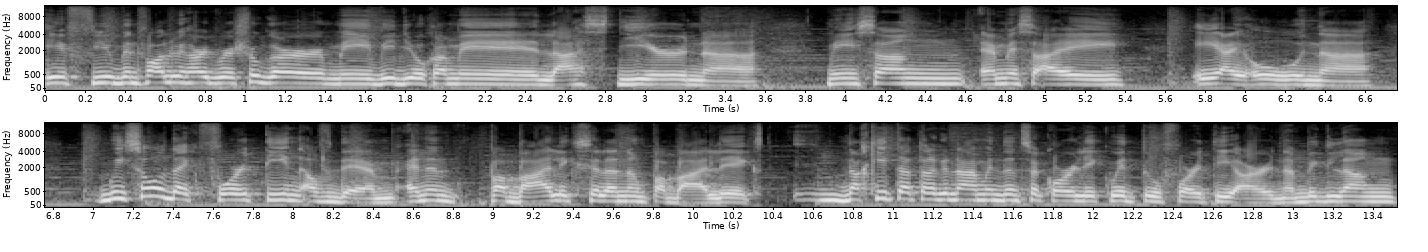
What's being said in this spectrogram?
if you've been following Hardware Sugar, may video kami last year na may isang MSI AIO na we sold like 14 of them and then pabalik sila ng pabalik. Nakita talaga namin dun sa Core Liquid 240R na biglang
